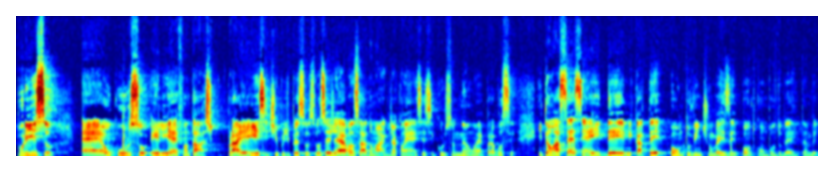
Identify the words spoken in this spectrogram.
Por isso, é, o curso ele é fantástico para esse tipo de pessoa. Se você já é avançado no marketing, já conhece, esse curso não é para você. Então acessem aí dmkt.21brz.com.br também.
